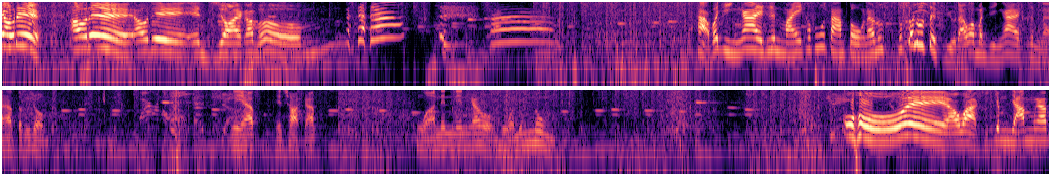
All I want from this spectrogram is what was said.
เอาดิ เอาดิ เอาดิ enjoy ครับผม ถามว่ายิงง่ายขึ้นไหมเขาพูดตามตรงนะรู้ก็รู้สึกอยู่นะว่ามันยิงง่ายขึ้นนะครับท่านผู้ชม นี่ครับ เฮดช็อตครับ หัวเน้นๆครับผม หัวนุ่มๆ โอ้โห เอาว่ะคิกย้ำๆครับ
